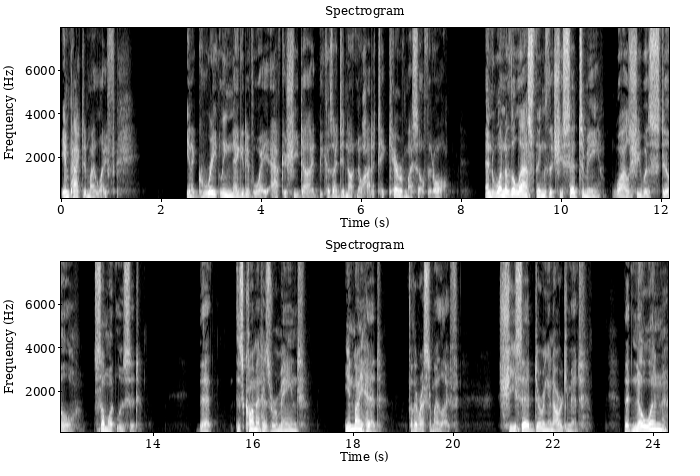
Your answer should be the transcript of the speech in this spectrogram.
impacted my life in a greatly negative way after she died because I did not know how to take care of myself at all. And one of the last things that she said to me while she was still somewhat lucid, that this comment has remained in my head for the rest of my life. She said during an argument that no one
